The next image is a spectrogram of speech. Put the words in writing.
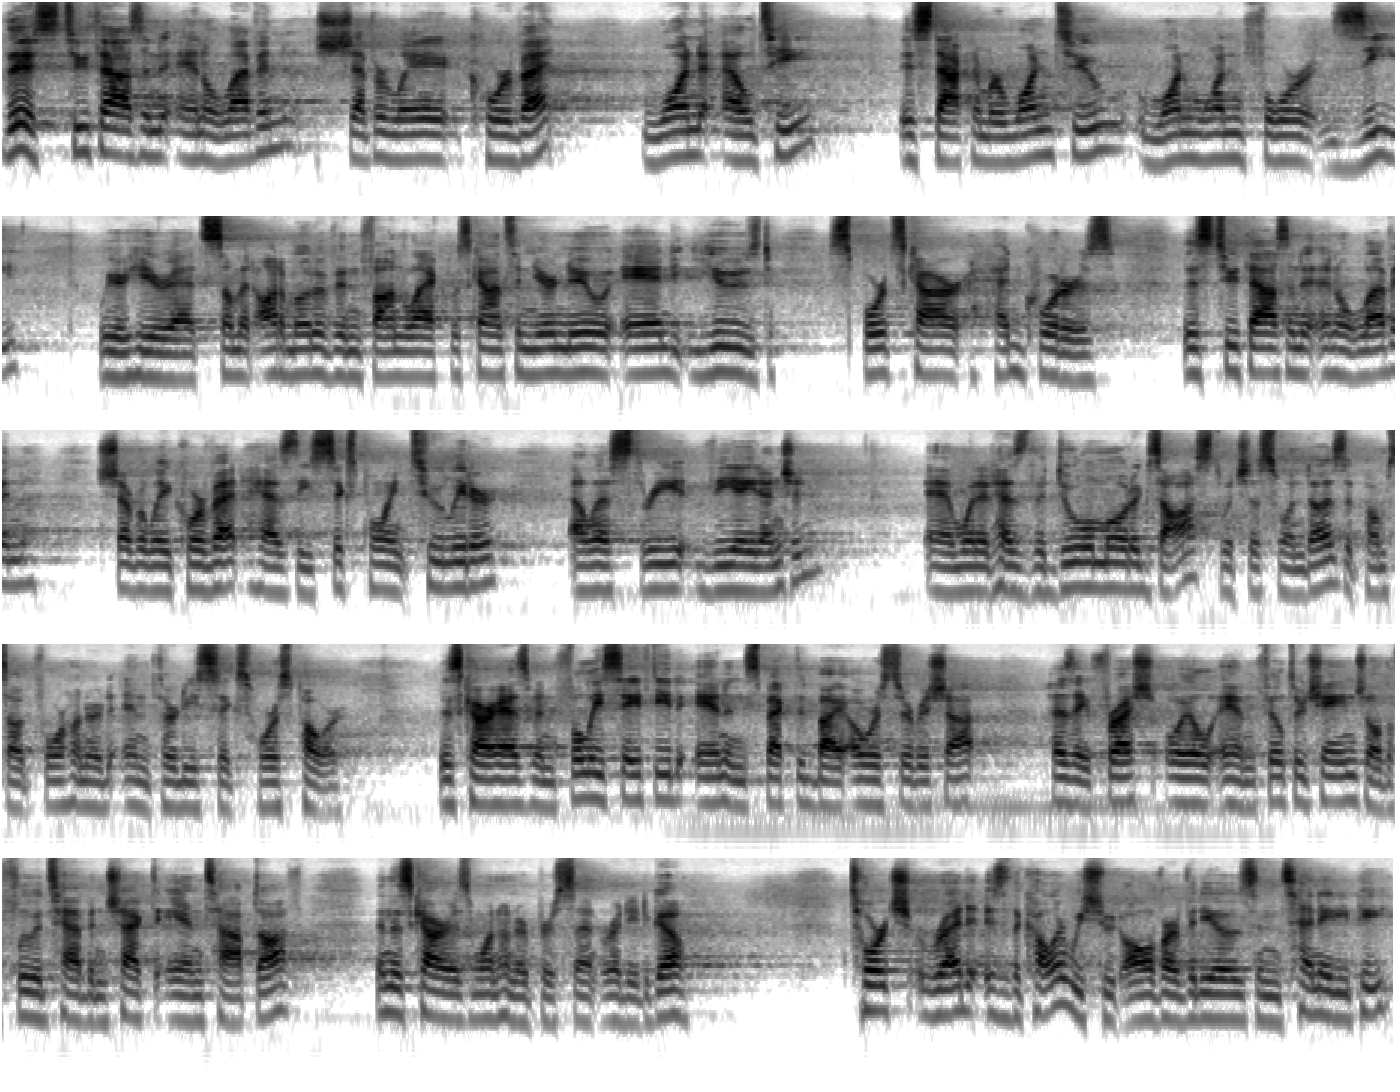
This 2011 Chevrolet Corvette 1LT is stock number 12114Z. We are here at Summit Automotive in Fond du Lac, Wisconsin, your new and used sports car headquarters. This 2011 Chevrolet Corvette has the 6.2 liter LS3 V8 engine. And when it has the dual mode exhaust, which this one does, it pumps out 436 horsepower. This car has been fully safetied and inspected by our service shop, has a fresh oil and filter change. All the fluids have been checked and topped off, and this car is 100% ready to go. Torch red is the color. We shoot all of our videos in 1080p,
